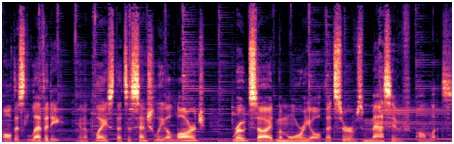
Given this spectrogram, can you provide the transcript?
All this levity in a place that's essentially a large roadside memorial that serves massive omelets.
